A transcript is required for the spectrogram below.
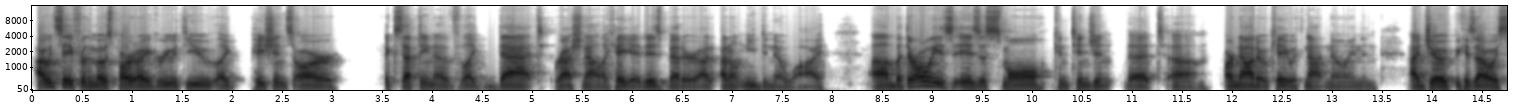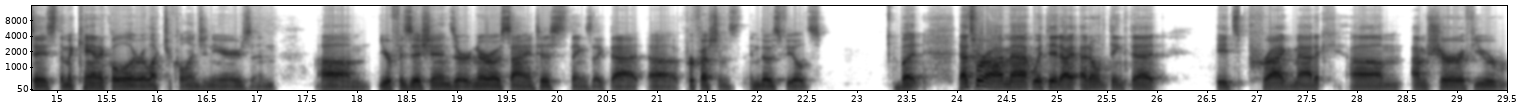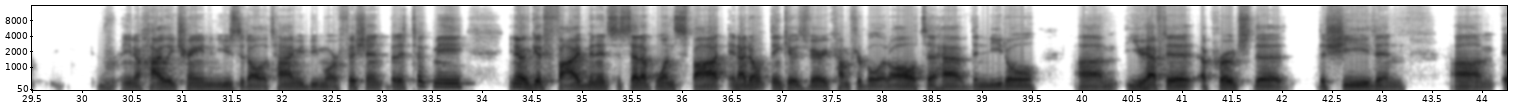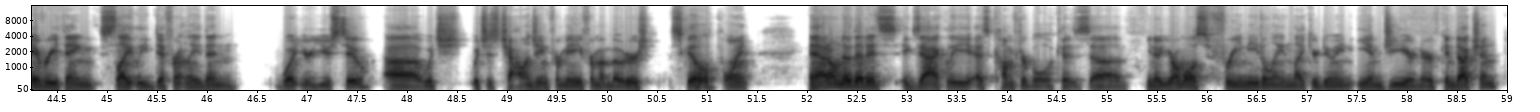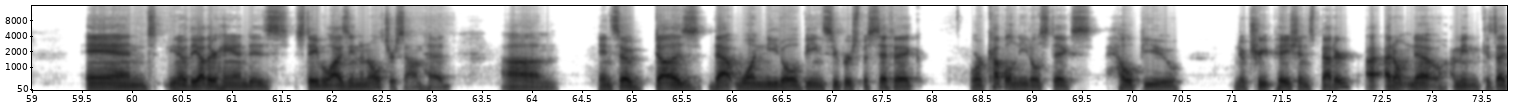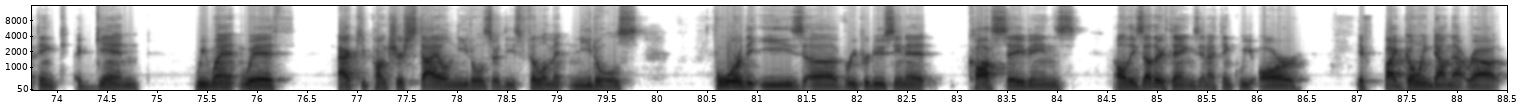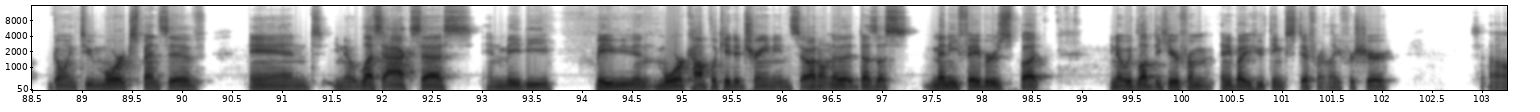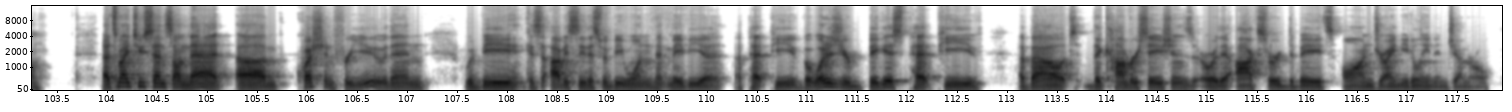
I would say for the most part, I agree with you. Like patients are accepting of like that rationale, like, hey, it is better. I, I don't need to know why. Um, but there always is a small contingent that um, are not okay with not knowing. And I joke because I always say it's the mechanical or electrical engineers and um, your physicians or neuroscientists, things like that, uh, professions in those fields. But that's where I'm at with it. I, I don't think that it's pragmatic. Um, I'm sure if you're you know highly trained and used it all the time, you'd be more efficient. But it took me you know a good five minutes to set up one spot, and I don't think it was very comfortable at all to have the needle. Um, you have to approach the the sheath and um, everything slightly differently than what you're used to, uh, which which is challenging for me from a motor skill point. and I don't know that it's exactly as comfortable because uh, you know you're almost free needling like you're doing EMG or nerve conduction, and you know the other hand is stabilizing an ultrasound head. Um, and so, does that one needle being super specific or a couple needle sticks help you, you know, treat patients better? I, I don't know. I mean, because I think again, we went with acupuncture style needles or these filiform needles for the ease of reproducing it, cost savings, all these other things. And I think we are, if by going down that route, going to more expensive and you know less access and maybe maybe even more complicated training. So I don't know that it does us many favors, but you know we'd love to hear from anybody who thinks differently for sure. So that's my two cents on that. Um, question for you then would be because obviously this would be one that may be a, a pet peeve, but what is your biggest pet peeve about the conversations or the Oxford debates on dry needling in general?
